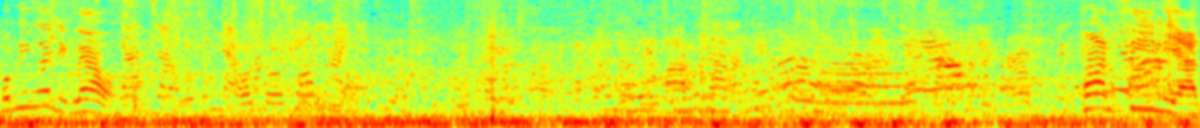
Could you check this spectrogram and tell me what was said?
ผมมีเงินอีกแล้วทอนสี่เหรียญ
